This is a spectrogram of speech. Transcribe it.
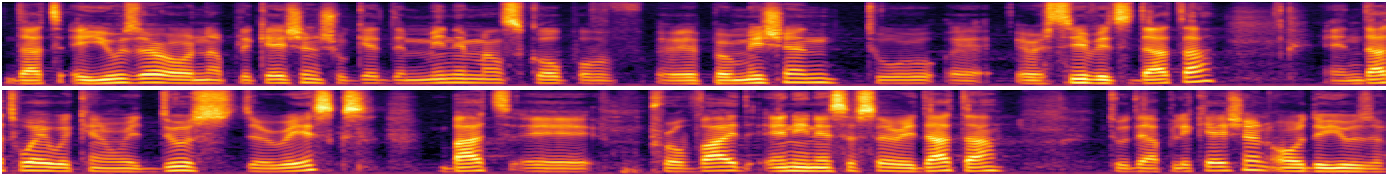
that a user or an application should get the minimal scope of uh, permission to uh, receive its data and that way we can reduce the risks but uh, provide any necessary data to the application or the user.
